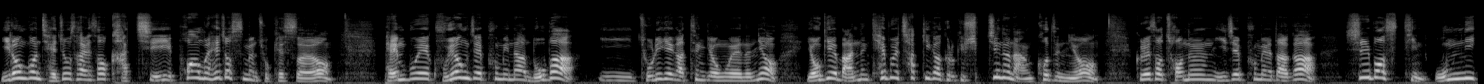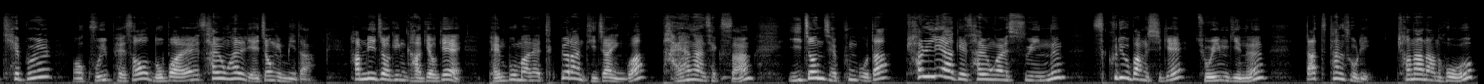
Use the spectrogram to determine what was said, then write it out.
이런 건 제조사에서 같이 포함을 해줬으면 좋겠어요. 뱀부의 구형 제품이나 노바 이 조리개 같은 경우에는요 여기에 맞는 캡을 찾기가 그렇게 쉽지는 않거든요. 그래서 저는 이 제품에다가 실버스틴 옴니 캡을 어, 구입해서 노바에 사용할 예정입니다. 합리적인 가격에 뱀부만의 특별한 디자인과 다양한 색상 이전 제품보다 편리하게 사용할 수 있는 스크류 방식의 조임 기능 따뜻한 소리 편안한 호흡,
